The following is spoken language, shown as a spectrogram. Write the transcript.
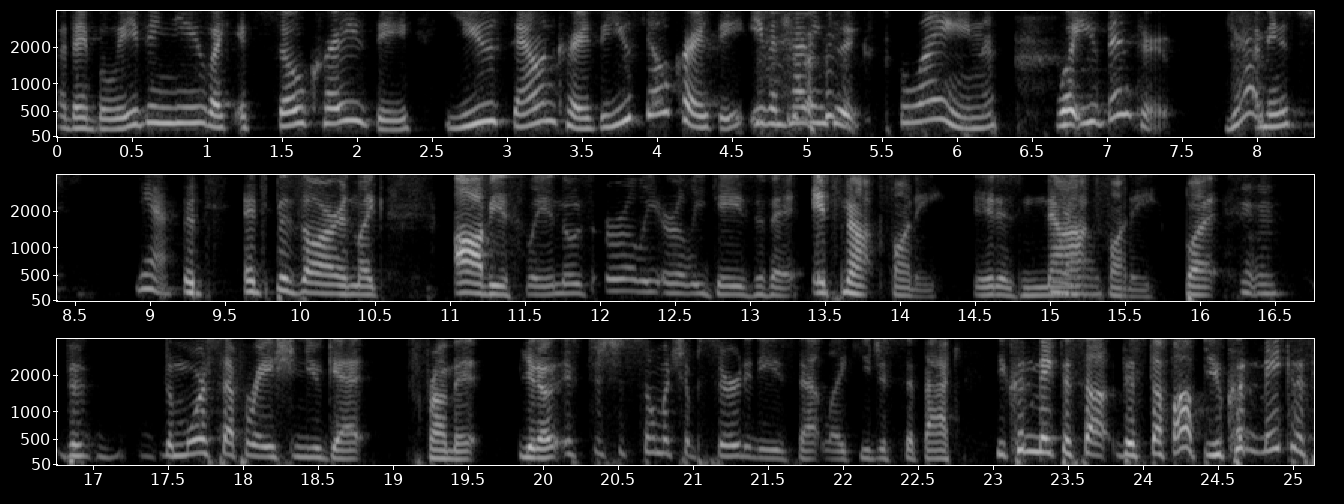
are they believing you? Like it's so crazy. You sound crazy. You feel crazy, even having to explain what you've been through. Yeah. I mean, it's just yeah. It's it's bizarre and like obviously in those early early days of it, it's not funny. It is not no. funny. But Mm-mm. the the more separation you get from it, you know, it's just, just so much absurdities that like you just sit back. You couldn't make this up, this stuff up. You couldn't make this.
